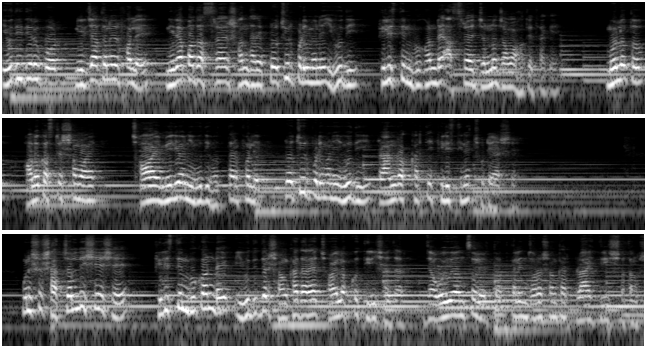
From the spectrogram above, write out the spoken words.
ইহুদিদের উপর নির্যাতনের ফলে নিরাপদ আশ্রয়ের সন্ধানে প্রচুর পরিমাণে ইহুদি ফিলিস্তিন ভূখণ্ডে আশ্রয়ের জন্য জমা হতে থাকে। মূলত হলোকস্টের সময় ছয় মিলিয়ন ইহুদি হত্যার ফলে প্রচুর পরিমাণে ইহুদি প্রাণ রক্ষার্থে ফিলিস্তিনে ছুটে আসে। উনিশশো সাতচল্লিশে এসে ফিলিস্তিন ভূখণ্ডে ইহুদিদের সংখ্যা দাঁড়ায় ছয় লক্ষ তিরিশ হাজার, যা ওই অঞ্চলের তৎকালীন জনসংখ্যার প্রায় তিরিশ শতাংশ।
